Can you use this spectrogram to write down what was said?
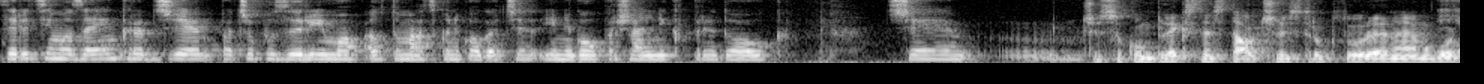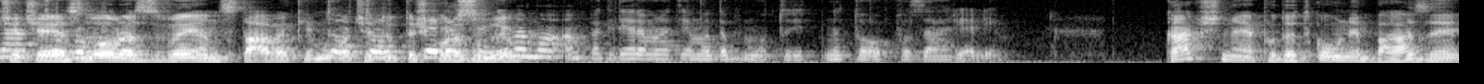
Zdaj, recimo, zaenkrat že pač opozorimo avtomatsko nekoga, če je njegov vprašalnik predolg. Če, če so kompleksne stavčne strukture, ne, mogoče, ja, če je bomo, zelo razvejen stavek, je to, mogoče to, tudi težko razumeti. Ampak delamo na tem, da bomo tudi na to opozarjali kakšne podatkovne baze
